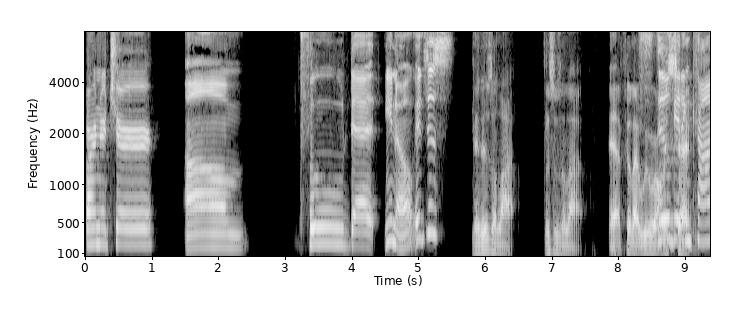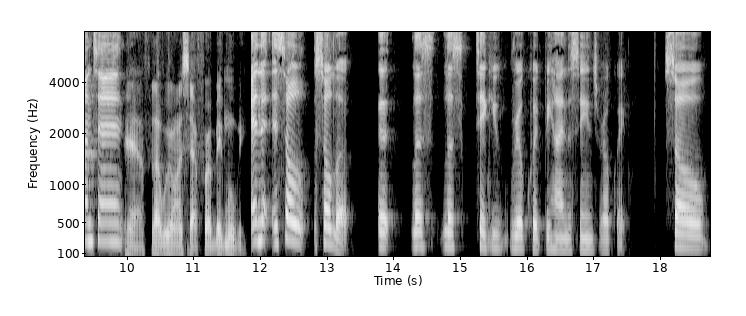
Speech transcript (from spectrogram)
furniture, um, food that you know. It just It is a lot. This was a lot. Yeah, I feel like we were still on getting set. content. yeah, I feel like we were on set for a big movie. And th- so so look, it, let's let's take you real quick behind the scenes real quick. So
